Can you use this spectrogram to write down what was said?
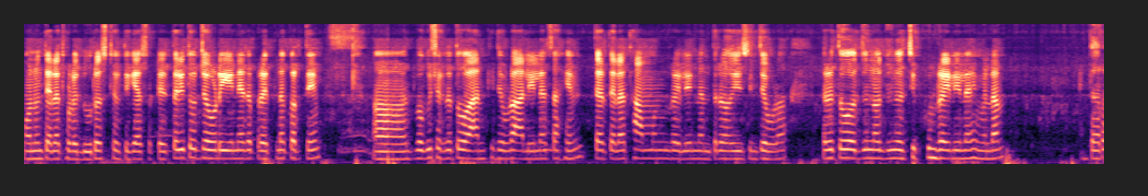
म्हणून त्याला थोडं दूरच ठेवते गॅस तरी तो जेवढं येण्याचा प्रयत्न करते बघू शकता तो आणखी जेवढा आलेलाच आहे तर त्याला थांबून राहिले नंतर येशील जेवढा तर तो अजून अजून चिपकून राहिलेला आहे मला. तर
